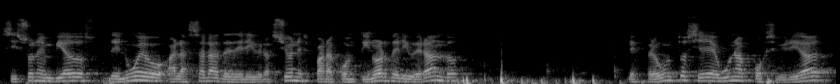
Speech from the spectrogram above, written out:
si son enviados de nuevo a la sala de deliberaciones para continuar deliberando? Les pregunto si hay alguna posibilidad,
